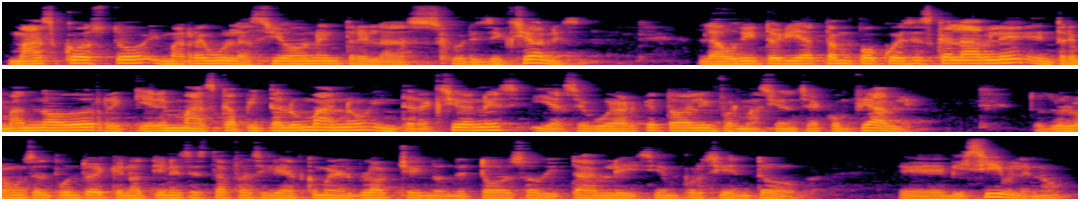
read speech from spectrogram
más costo y más regulación entre las jurisdicciones. La auditoría tampoco es escalable, entre más nodos requiere más capital humano, interacciones y asegurar que toda la información sea confiable. Entonces volvemos al punto de que no tienes esta facilidad como en el blockchain donde todo es auditable y 100% eh, visible, ¿no?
